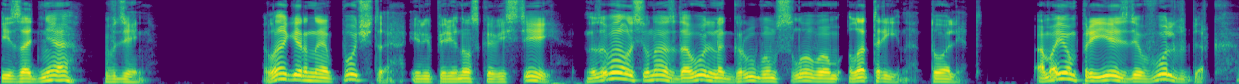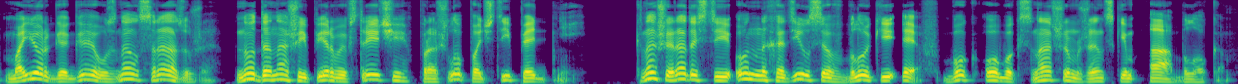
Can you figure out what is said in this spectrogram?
Изо дня в день. Лагерная почта или переноска вестей называлась у нас довольно грубым словом «латрина» — туалет. О моем приезде в Вольфсберг майор ГГ узнал сразу же, но до нашей первой встречи прошло почти пять дней. К нашей радости он находился в блоке F, бок о бок с нашим женским А-блоком.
